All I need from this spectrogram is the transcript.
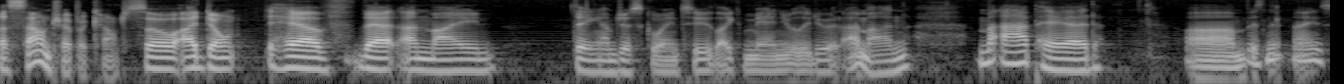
a Soundtrap account. So I don't have that on my thing. I'm just going to like manually do it. I'm on my iPad. Um, isn't it nice?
